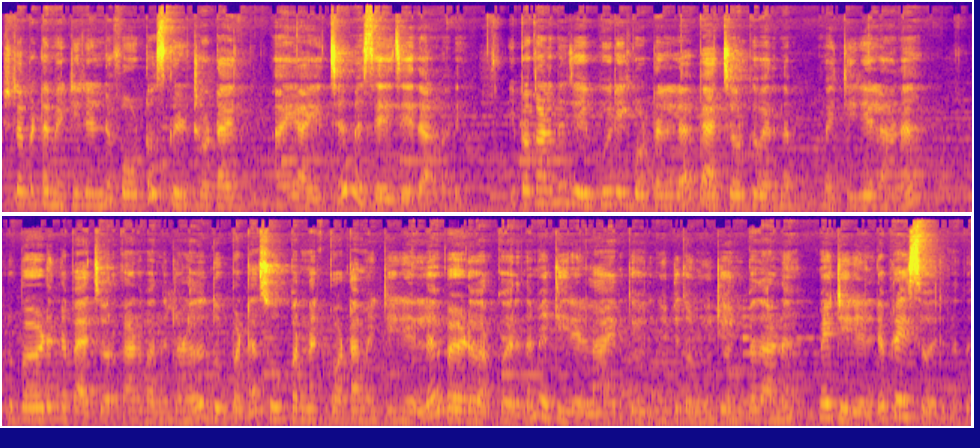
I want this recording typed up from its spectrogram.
ഇഷ്ടപ്പെട്ട മെറ്റീരിയലിന്റെ ഫോട്ടോ സ്ക്രീൻഷോട്ട് ആയി അയച്ച് മെസ്സേജ് ചെയ്താൽ മതി. ഇപ്പോൾ കാണുന്ന ജയ്പൂരി കോട്ടണിൽ പാച്ച് വർക്ക് വരുന്ന മെറ്റീരിയലാണ് ഒരു ബേർഡിന്റെ പാച്ച് വർക്കാണ് വന്നിട്ടുള്ളത്. ദുപ്പട്ട സൂപ്പർ നെറ്റ് കോട്ട മെറ്റീരിയലിൽ ബേർഡ് വർക്ക് വരുന്ന മെറ്റീരിയൽ ആയിരത്തി ഒരുന്നൂറ്റി തൊണ്ണൂറ്റി ഒൻപതാണ് മെറ്റീരിയലിന്റെ പ്രൈസ് വരുന്നത്.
